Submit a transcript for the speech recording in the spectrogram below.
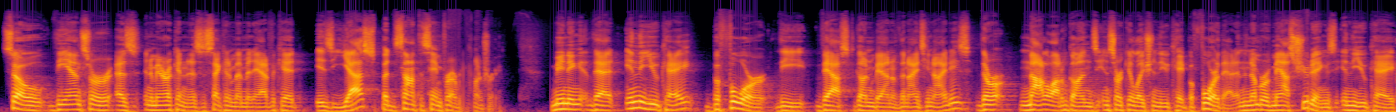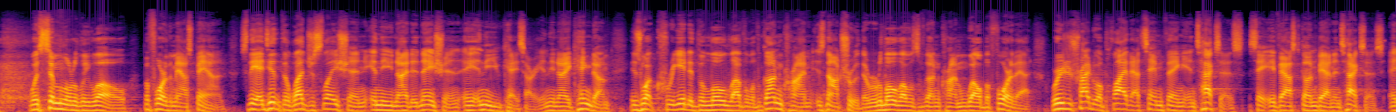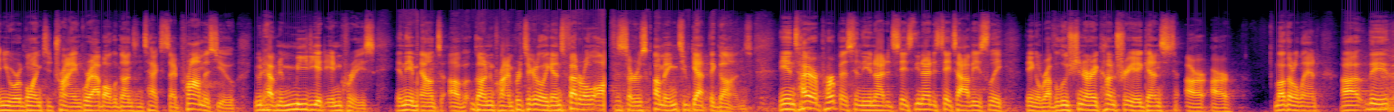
So the answer, as an American and as a Second Amendment advocate, is yes, but it's not the same for every country meaning that in the UK, before the vast gun ban of the 1990s, there were not a lot of guns in circulation in the UK before that. And the number of mass shootings in the UK was similarly low before the mass ban. So the idea that the legislation in the United Nation, eh, in the UK, sorry, in the United Kingdom, is what created the low level of gun crime is not true. There were low levels of gun crime well before that. Were you to try to apply that same thing in Texas, say a vast gun ban in Texas, and you were going to try and grab all the guns in Texas, I promise you, you would have an immediate increase in the amount of gun crime, particularly against federal officers coming to get the guns. The entire purpose in the United States, the United States obviously being a revolutionary country against our, our motherland, uh, the,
